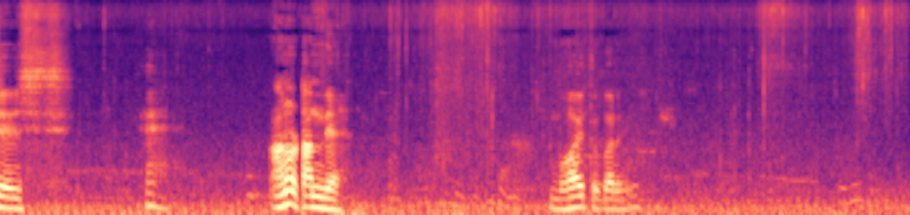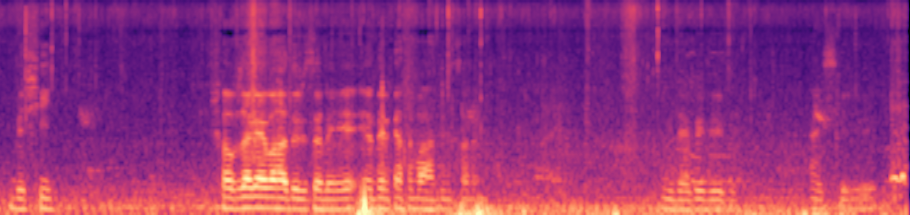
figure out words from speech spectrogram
শেষ। আনো টান দেয় ভয় তো করে। বেশি। সব জায়গায় বাহাদুরি চলে এদের কাছে বাহাদুরি চলে। দেখো এই যে এই যে, আইসি।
